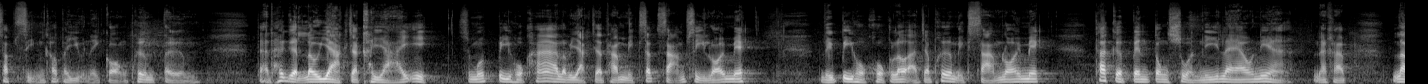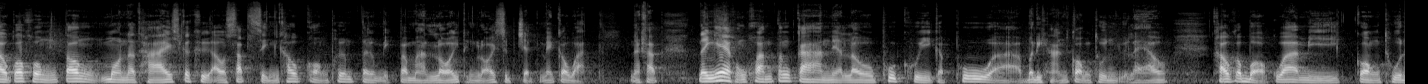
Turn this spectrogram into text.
ทรัพย์สินเข้าไปอยู่ในกองเพิ่มเติม แต่ถ้าเกิดเราอยากจะขยายอีก สมมติปี 65 เราอยากจะทำอีกสัก 3-400 เมกหรือปี 66 เราอาจจะเพิ่มอีก 300 เมกถ้าเกิดเป็นตรงส่วนนี้แล้วเนี่ยนะครับ เราก็คงต้อง monetize ก็คือเอาทรัพย์สินเข้ากองเพิ่มเติมอีกประมาณ 100ถึง117 เมกะวัตต์นะครับในแง่ของความต้องการเนี่ยเราพูดคุยกับผู้บริหารกองทุนอยู่แล้ว เขาก็บอกว่ามีกองทุน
